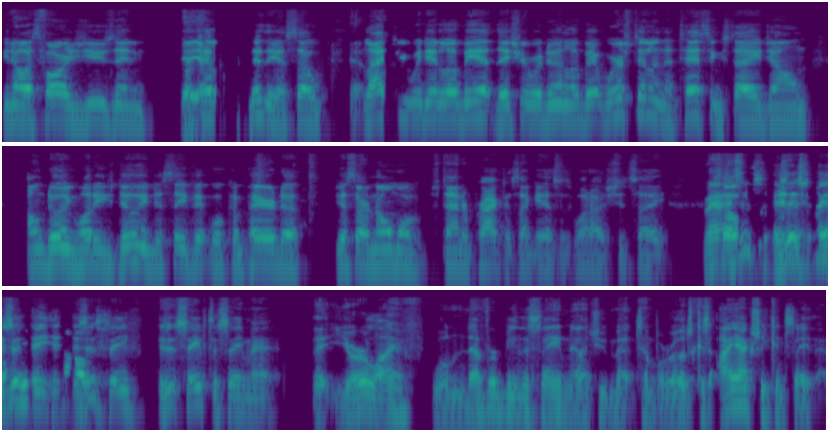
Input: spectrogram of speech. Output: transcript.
You know, as far as using yeah, yeah. to do this. So yeah. last year we did a little bit. This year we're doing a little bit. We're still in the testing stage on on doing what he's doing to see if it will compare to just our normal standard practice. I guess is what I should say. Matt, so, is, this, is, this, is, it, is it safe? Is it safe to say, Matt, that your life will never be the same now that you've met Temple Rhodes? Because I actually can say that.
